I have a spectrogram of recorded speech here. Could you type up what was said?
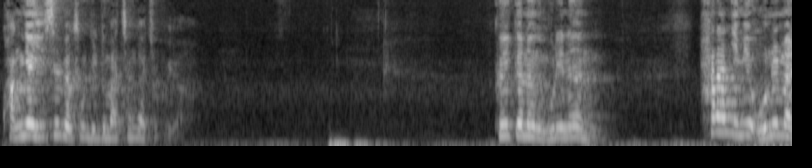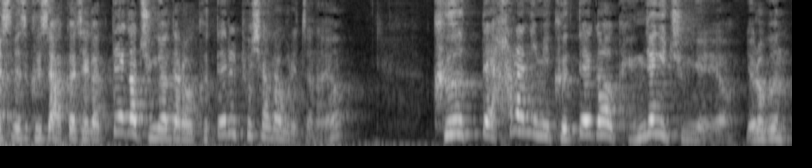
광야 이스라엘 백성들도 마찬가지고요. 그러니까는 우리는 하나님이 오늘 말씀에서 그래서 아까 제가 때가 중요하다라고 그 때를 표시하라고 그랬잖아요. 그때 하나님이 그 때가 굉장히 중요해요. 여러분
